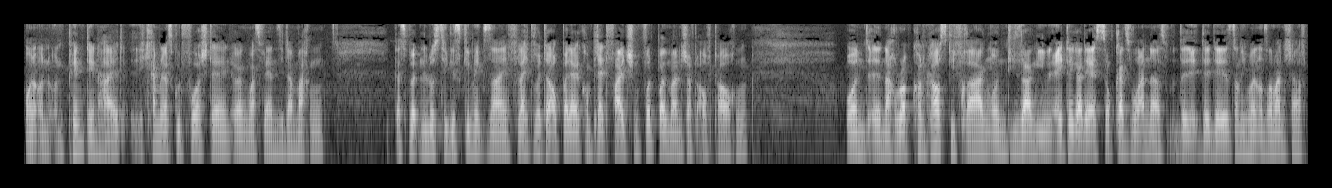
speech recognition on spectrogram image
und, und, und pinnt den halt. Ich kann mir das gut vorstellen, irgendwas werden sie da machen. Das wird ein lustiges Gimmick sein. Vielleicht wird er auch bei der komplett falschen Footballmannschaft auftauchen und äh, nach Rob Konkowski fragen und die sagen ihm, ey Digga, der ist doch ganz woanders. Der, der, der ist doch nicht mal in unserer Mannschaft.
